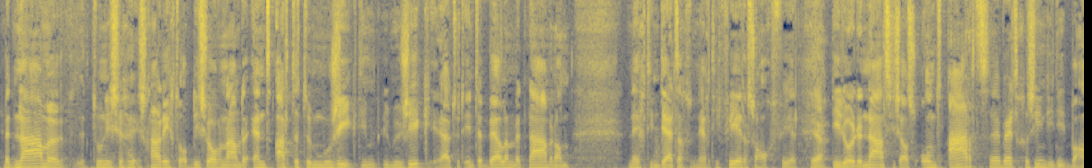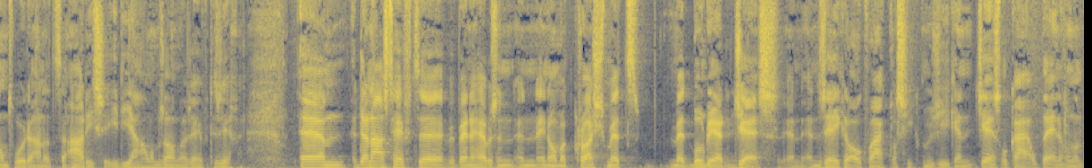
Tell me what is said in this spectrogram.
Met name toen hij zich is gaan richten op die zogenaamde entartete muziek. Die, die muziek uit het interbellum, met name dan 1930, 1940 zo ongeveer... Ja. die door de nazi's als ontaard eh, werd gezien. Die niet beantwoordde aan het Arische ideaal, om zo maar eens even te zeggen. Ehm, daarnaast heeft eh Werner Herbers een, een enorme crush met, met moderne jazz. En, en zeker ook waar klassieke muziek en jazz elkaar op de een of andere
